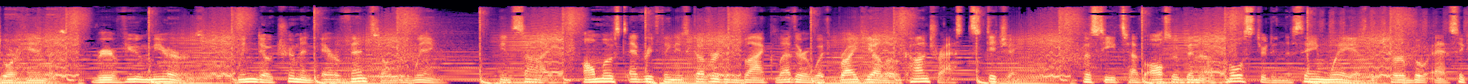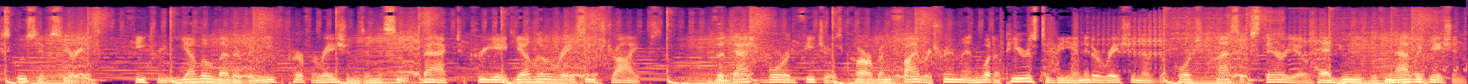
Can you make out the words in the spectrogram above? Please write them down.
door handles, rear view mirrors, window trim and air vents on the wing. Inside, almost everything is covered in black leather with bright yellow contrast stitching. The seats have also been upholstered in the same way as the Turbo S exclusive series, featuring yellow leather beneath perforations in the seat back to create yellow racing stripes. The dashboard features carbon fiber trim and what appears to be an iteration of the Porsche Classic stereo head unit with navigation.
